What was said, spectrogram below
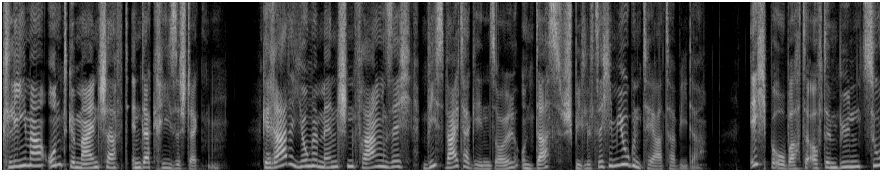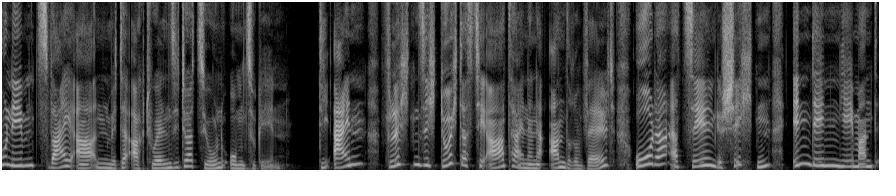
Klima und Gemeinschaft in der Krise stecken. Gerade junge Menschen fragen sich, wie es weitergehen soll, und das spiegelt sich im Jugendtheater wieder. Ich beobachte auf den Bühnen zunehmend zwei Arten, mit der aktuellen Situation umzugehen. Die einen flüchten sich durch das Theater in eine andere Welt oder erzählen Geschichten, in denen jemand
